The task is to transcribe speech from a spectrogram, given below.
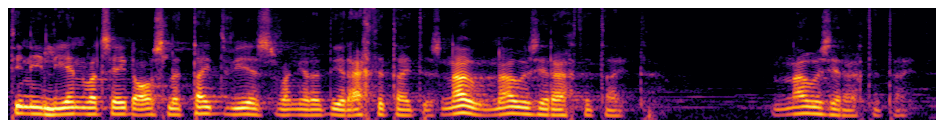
teen die leuen wat sê daar sal 'n tyd wees wanneer dit die regte tyd is. Nou, nou is die regte tyd. Nou is die regte tyd.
